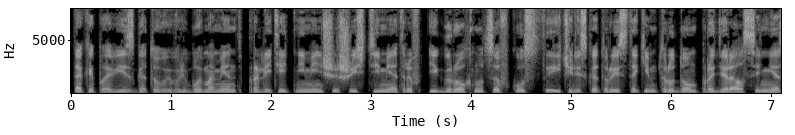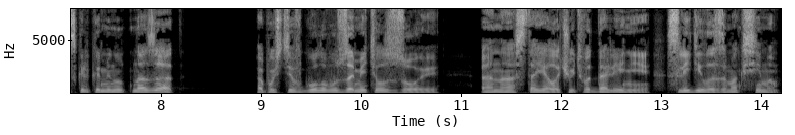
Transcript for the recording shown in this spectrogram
так и повис, готовый в любой момент пролететь не меньше шести метров и грохнуться в кусты, через которые с таким трудом продирался несколько минут назад. Опустив голову, заметил Зои. Она стояла чуть в отдалении, следила за Максимом.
